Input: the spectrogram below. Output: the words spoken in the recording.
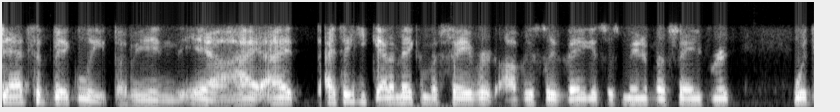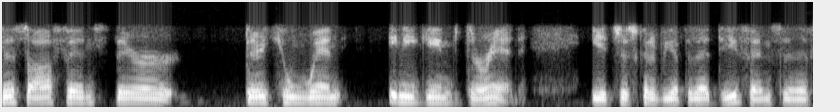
That's a big leap. I mean yeah i i, I think you got to make them a favorite. Obviously vegas has made them a favorite. With this offense they're they can win any games they're in. It's just going to be up to that defense and if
